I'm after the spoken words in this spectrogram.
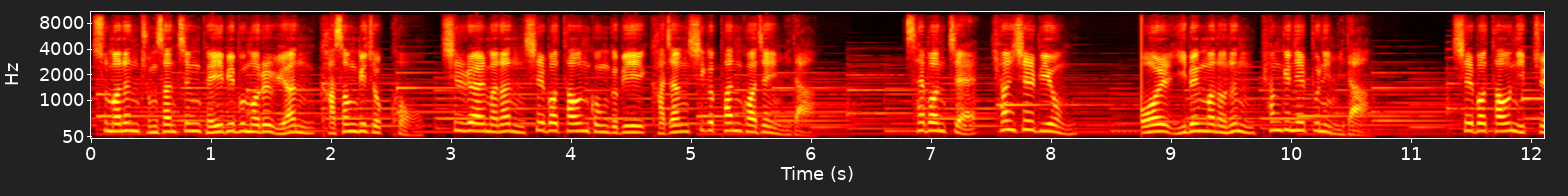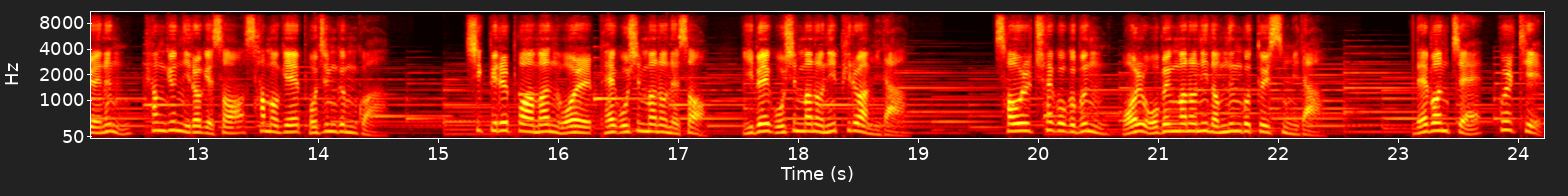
수많은 중산층 베이비 부머를 위한 가성비 좋고 신뢰할 만한 실버타운 공급이 가장 시급한 과제입니다. 세 번째, 현실 비용. 월 200만 원은 평균일 뿐입니다. 실버타운 입주에는 평균 1억에서 3억의 보증금과 식비를 포함한 월 150만 원에서 250만 원이 필요합니다. 서울 최고급은 월 500만 원이 넘는 곳도 있습니다. 네 번째, 꿀팁.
